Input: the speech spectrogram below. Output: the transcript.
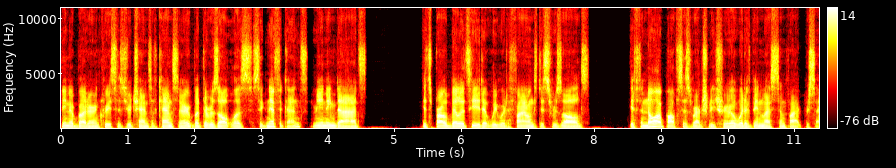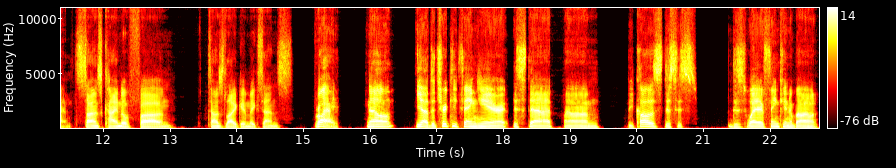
peanut butter increases your chance of cancer, but the result was significant, meaning that its probability that we would have found this result if the null hypothesis were actually true would have been less than 5%. Sounds kind of, um, sounds like it makes sense. Right. Now, yeah, the tricky thing here is that um, because this is this way of thinking about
